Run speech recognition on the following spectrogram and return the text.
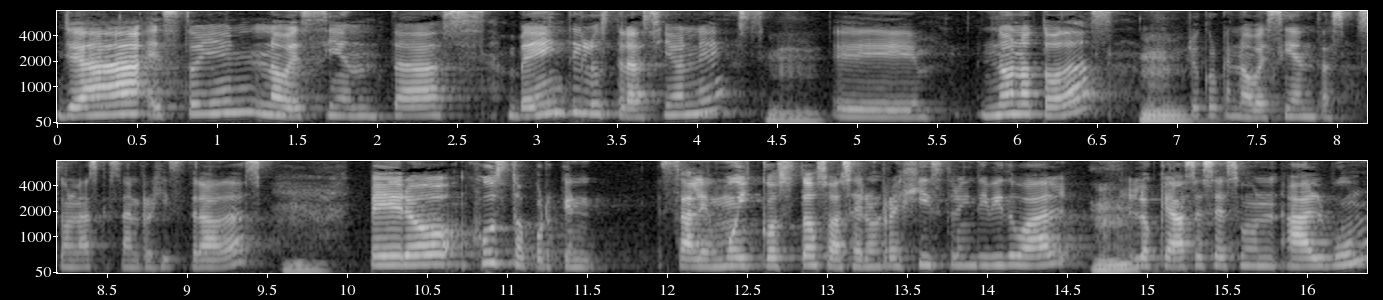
Ya estoy en 920 ilustraciones. Uh -huh. eh, no, no todas. Uh -huh. Yo creo que 900 son las que están registradas. Uh -huh. Pero justo porque sale muy costoso hacer un registro individual, lo que haces es un álbum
